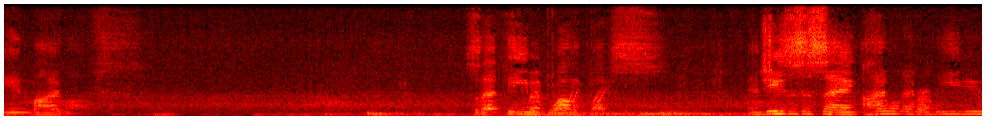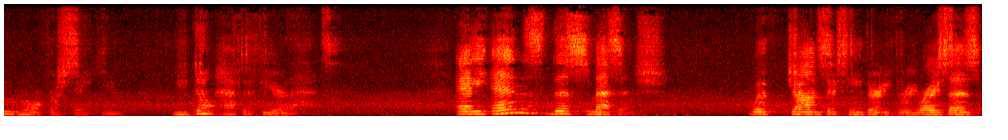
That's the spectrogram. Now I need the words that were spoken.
in my love. So that theme of dwelling place. And Jesus is saying, I will never leave you nor forsake you. You don't have to fear that. And he ends this message with John 16 33, where he says,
